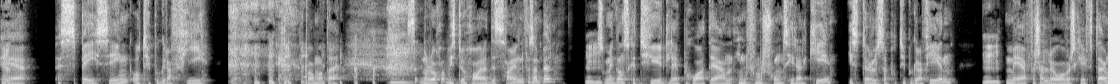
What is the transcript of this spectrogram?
er spacing og typografi, på en måte. Du, hvis du har et design, for eksempel, Mm. som er ganske tydelig på at det er en informasjonshierarki i størrelse på typografien, Mm. med forskjellige overskrifter,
